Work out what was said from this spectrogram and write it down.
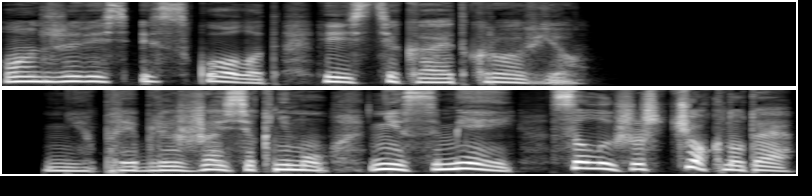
Он же весь исколот и истекает кровью. «Не приближайся к нему! Не смей! Слышишь, чокнутая!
